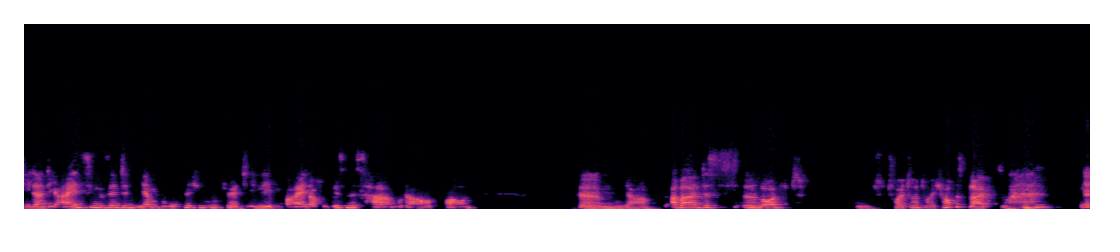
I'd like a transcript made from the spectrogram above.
die dann die einzigen sind in ihrem beruflichen Umfeld, die nebenbei noch ein Business haben oder aufbauen. Ähm, ja, aber das äh, läuft gut. Toi, toi, toi. Ich hoffe, es bleibt so.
